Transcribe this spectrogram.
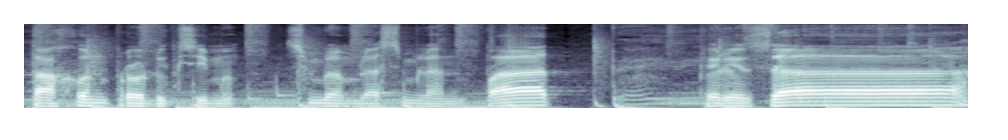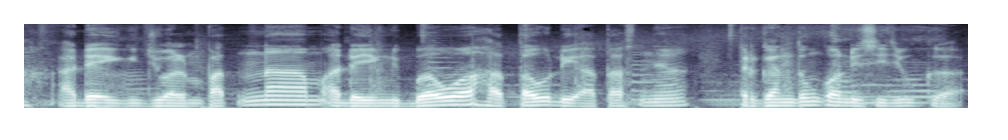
tahun produksi 1994 Verza ada yang jual 46 ada yang di bawah atau di atasnya tergantung kondisi juga.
